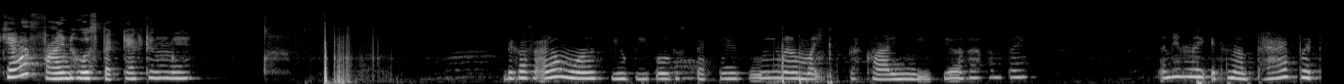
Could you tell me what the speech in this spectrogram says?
Can I find who's spectating me? Because I don't want a few people to spectate me when I'm like recording videos or something. I mean, like, it's not bad, but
